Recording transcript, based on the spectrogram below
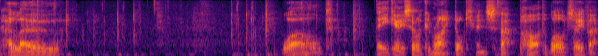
Hello world. There you go. So I can write documents. So that part of the world's over.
